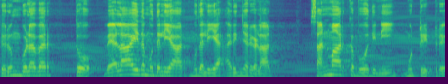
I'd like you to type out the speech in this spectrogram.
பெரும்புலவர் தோ வேலாயுத முதலியார் முதலிய அறிஞர்களால் சன்மார்க்க போதினி முற்றிற்று.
